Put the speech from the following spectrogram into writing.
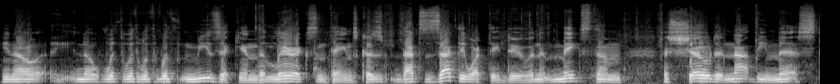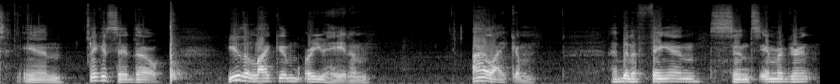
you know, you know, with with with with music and the lyrics and things, because that's exactly what they do, and it makes them a show to not be missed. And like I said, though, you either like him or you hate him. I like him. I've been a fan since Immigrant.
